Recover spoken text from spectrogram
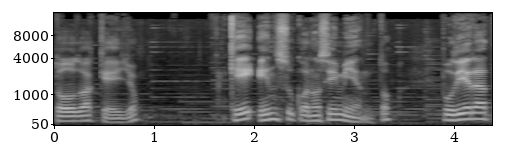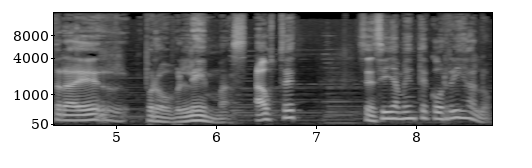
todo aquello que en su conocimiento pudiera traer problemas a usted. Sencillamente corríjalo.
